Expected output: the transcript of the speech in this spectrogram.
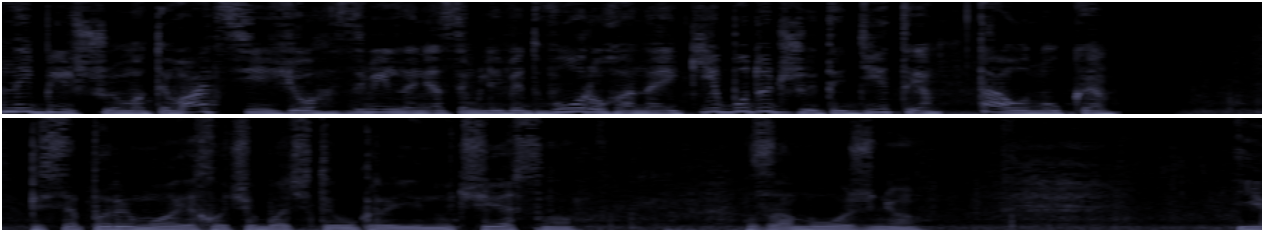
А найбільшою мотивацією звільнення землі від ворога, на якій будуть жити діти та онуки. Після перемоги я хочу бачити Україну чесно, заможню. І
